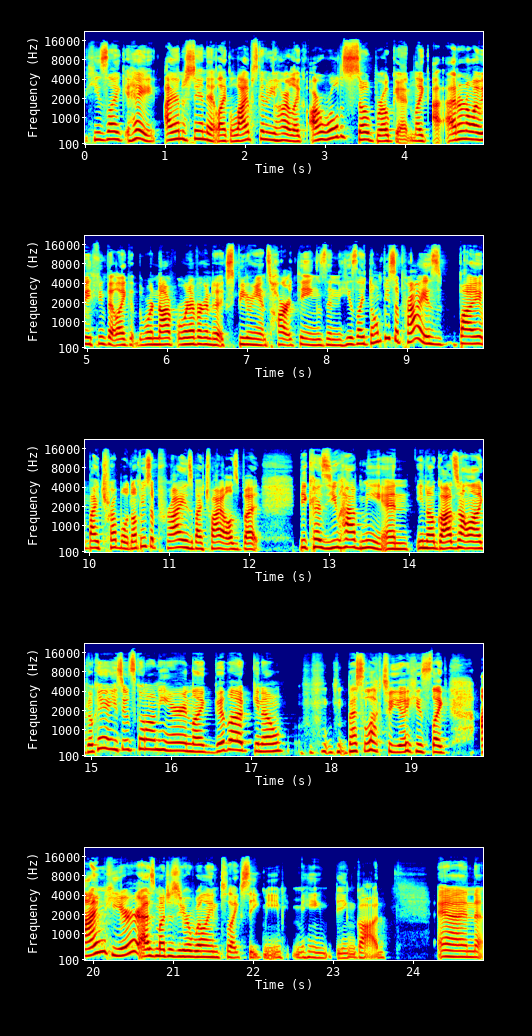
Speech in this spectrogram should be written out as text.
He's like, hey, I understand it. Like life's gonna be hard. Like our world is so broken. Like I, I don't know why we think that like we're not we're never gonna experience hard things. And he's like, don't be surprised by by trouble. Don't be surprised by trials, but because you have me. And you know, God's not like, okay, you see what's going on here, and like good luck, you know, best of luck to you. He's like, I'm here as much as you're willing to like seek me, me being God. And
